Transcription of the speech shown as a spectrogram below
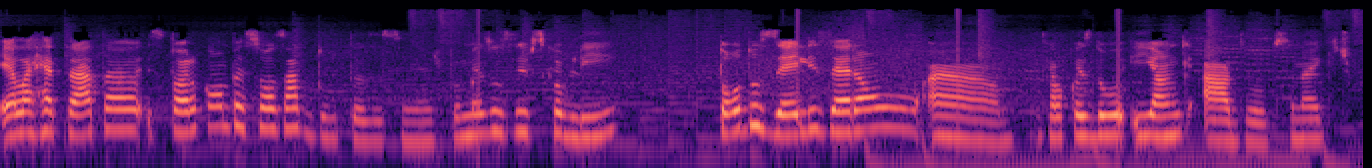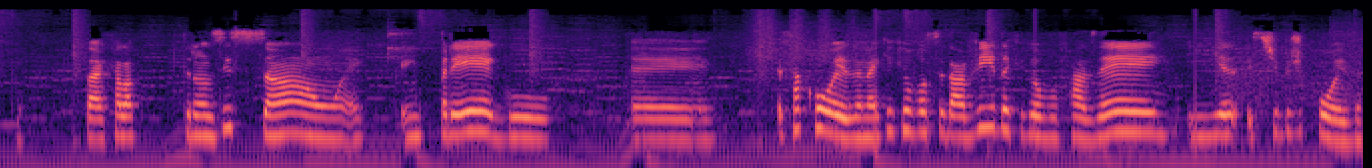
ela retrata história como pessoas adultas, assim. Né? Tipo, mesmo os livros que eu li, todos eles eram ah, aquela coisa do young adults, né? Que, tipo, tá aquela transição, é, emprego, é, essa coisa, né? O que, que eu vou ser da vida, o que, que eu vou fazer, e esse tipo de coisa.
